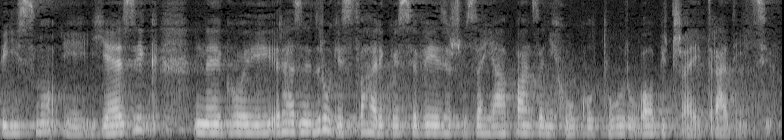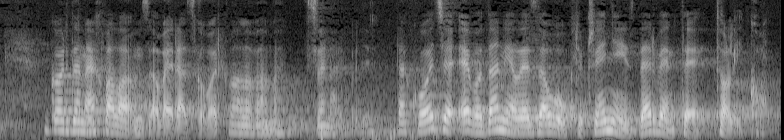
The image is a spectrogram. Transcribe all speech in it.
pismo i jezik, nego i razne druge stvari koje se vežu za Japan, za njihovu kulturu, običaj i tradiciju. Gordana, hvala vam za ovaj razgovor. Hvala vama, sve najbolje. Također, evo Daniele, za ovo uključenje iz Dervente toliko.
